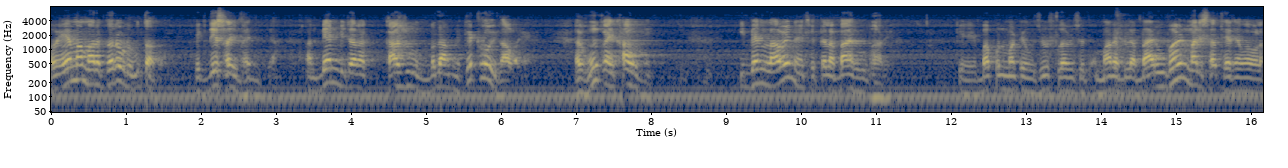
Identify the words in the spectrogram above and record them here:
હવે એમાં મારે કરોડ ઉતારો. એક દેસાઈભાઈ ત્યાં. અને બેન બિચારા કાજુ બદામને કેટલોય લાવે. હવે હું કાંઈ ખાઉં નહીં. એ બેન લાવે ને એટલે પેલા બહાર ઊભા રહે. કે બાપુન માટે હું જ્યુસ લાવી છું મારે પેલા બહાર ઊભા હોય ને મારી સાથે રહેવા વાળા.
